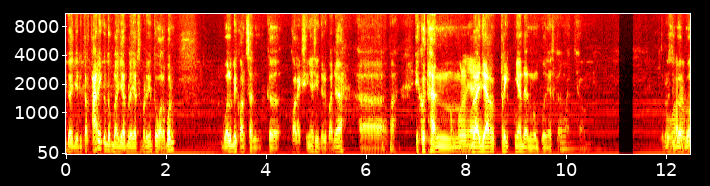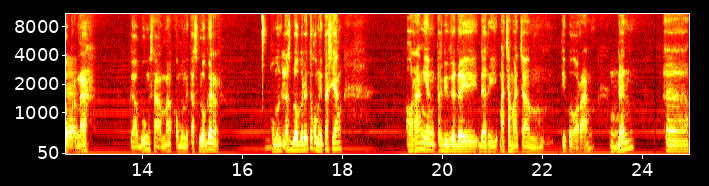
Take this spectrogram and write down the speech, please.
juga jadi tertarik untuk belajar belajar seperti itu walaupun gue lebih concern ke koleksinya sih daripada eh, apa ikutan Ngumpulnya, belajar triknya dan ngumpulnya segala macam. Terus juga Luar gue biasa. pernah gabung sama komunitas blogger. Komunitas blogger itu komunitas yang orang yang terdiri dari dari macam-macam tipe orang Hmm. dan eh,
